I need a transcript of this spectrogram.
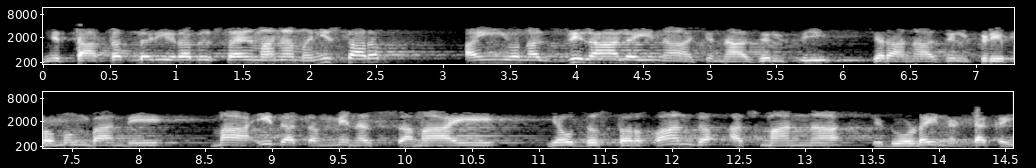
ان طاقت لري رب استاین معنا منی ستارب ان ينزل علينا چې نازل کړي چې را نازل کړي په مونږ باندې مائده من السماء یو دسترخوان د اسمان نه چې ډوډۍ نه ډکې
